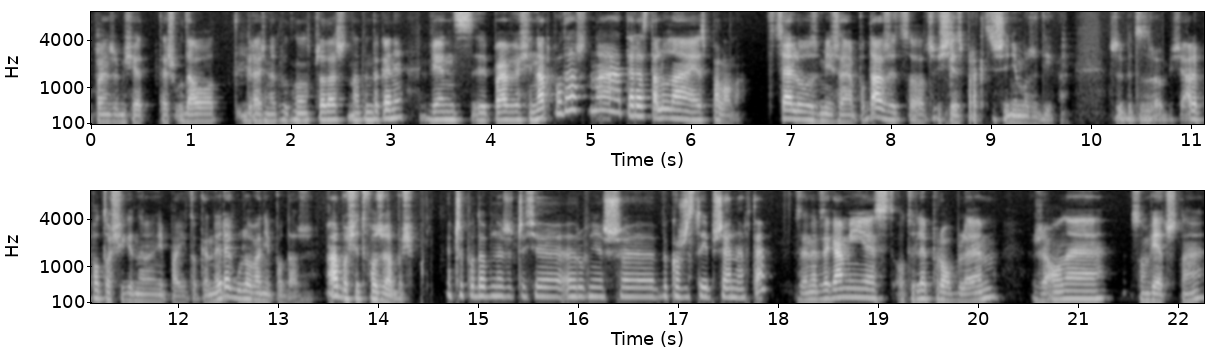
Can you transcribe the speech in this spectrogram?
powiem, że mi się też udało grać na krótką sprzedaż na tym tokenie, więc y, pojawiła się nadpodaż, no a teraz ta luna jest palona celu zmniejszenia podaży, co oczywiście jest praktycznie niemożliwe żeby to zrobić. Ale po to się generalnie pali tokeny. Regulowanie podaży. Albo się tworzy, albo się pali. A czy podobne rzeczy się również e, wykorzystuje przy NFT? Z NFT-kami jest o tyle problem, że one są wieczne.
